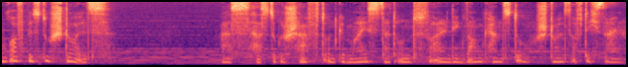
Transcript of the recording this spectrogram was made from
Worauf bist du stolz? Was hast du geschafft und gemeistert und vor allen Dingen, warum kannst du stolz auf dich sein?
